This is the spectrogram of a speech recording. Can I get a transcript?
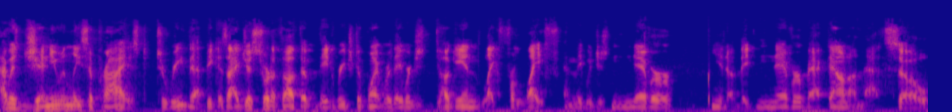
I was genuinely surprised to read that because I just sort of thought that they'd reached a point where they were just dug in like for life and they would just never, you know, they'd never back down on that. So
